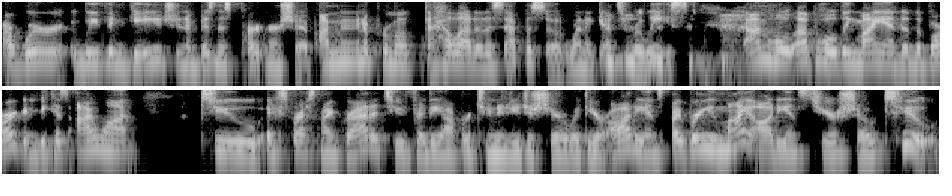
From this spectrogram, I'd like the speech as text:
are we're we've engaged in a business partnership. I'm going to promote the hell out of this episode when it gets released. I'm hold, upholding my end of the bargain because I want to express my gratitude for the opportunity to share with your audience by bringing my audience to your show too.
